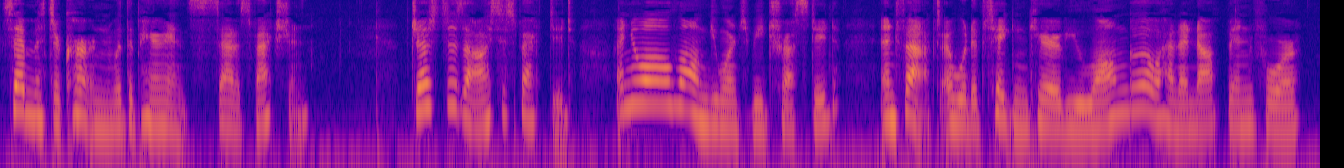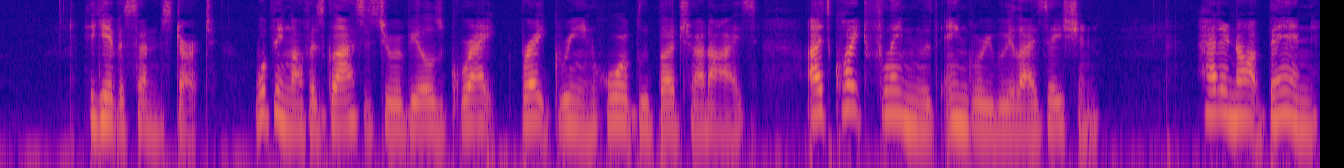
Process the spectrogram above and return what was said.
said Mr. Curtain with apparent satisfaction. Just as I suspected. I knew all along you weren't to be trusted. In fact, I would have taken care of you long ago had it not been for He gave a sudden start, whipping off his glasses to reveal his bright, bright green, horribly bloodshot eyes eyes quite flaming with angry realization. Had it not been,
